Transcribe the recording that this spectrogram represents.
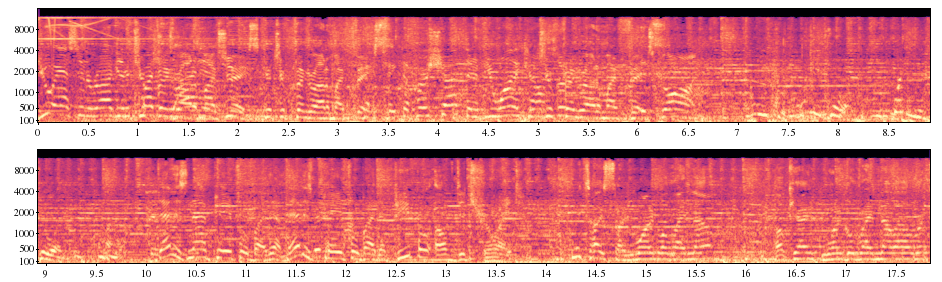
You asked interrogative Get your finger out of my face. Get your finger out of my face. Take the first shot, then if you want to, Get your finger out of my face. It's gone. What are you doing? What are you doing? Come on. That is not paid for by them. That is paid for by the people of Detroit. Let me tell you something. You want to go right now? Okay? You want to go right now, Elrick?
